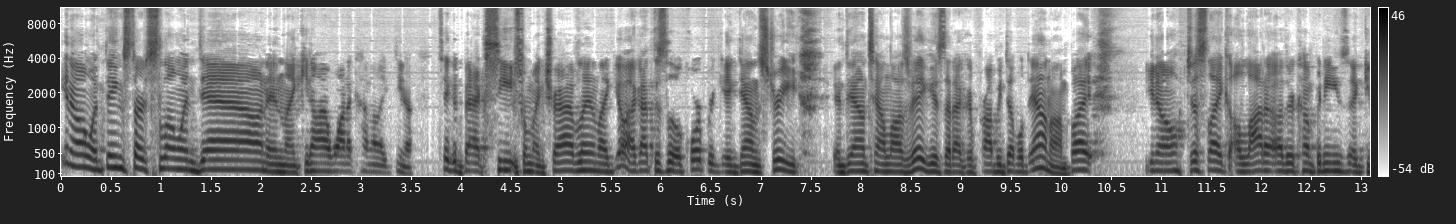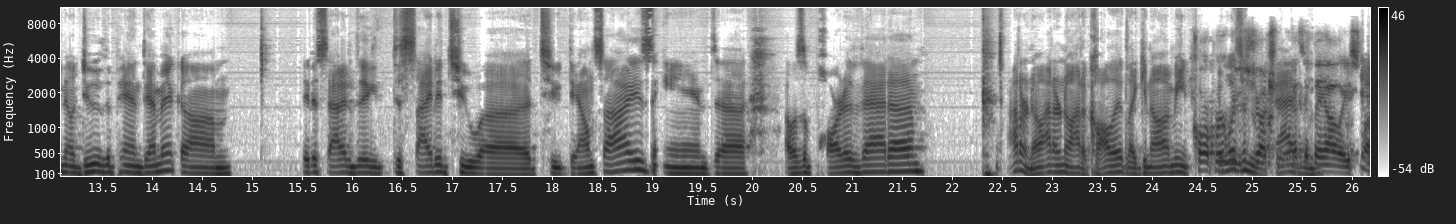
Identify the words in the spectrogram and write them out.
you know, when things start slowing down and like, you know, I want to kind of like, you know, take a back seat from like traveling. Like, yo, I got this little corporate gig down the street in downtown Las Vegas that I could probably double down on, but you know, just like a lot of other companies, like you know, due to the pandemic, um, they decided they decided to uh, to downsize, and uh, I was a part of that. Uh, I don't know. I don't know how to call it. Like you know, I mean, Corporate restructuring. That's what they always Yeah.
